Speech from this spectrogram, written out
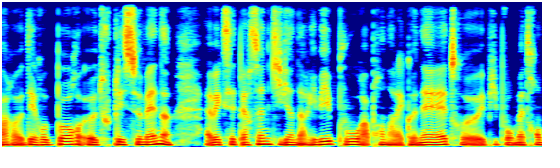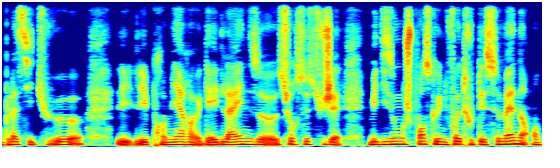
par des reports toutes les semaines avec cette personne qui vient d'arriver pour apprendre à la connaître et puis pour mettre en place, si tu veux, les, premières guidelines sur ce sujet. Mais disons que je pense qu'une fois toutes les semaines, en,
